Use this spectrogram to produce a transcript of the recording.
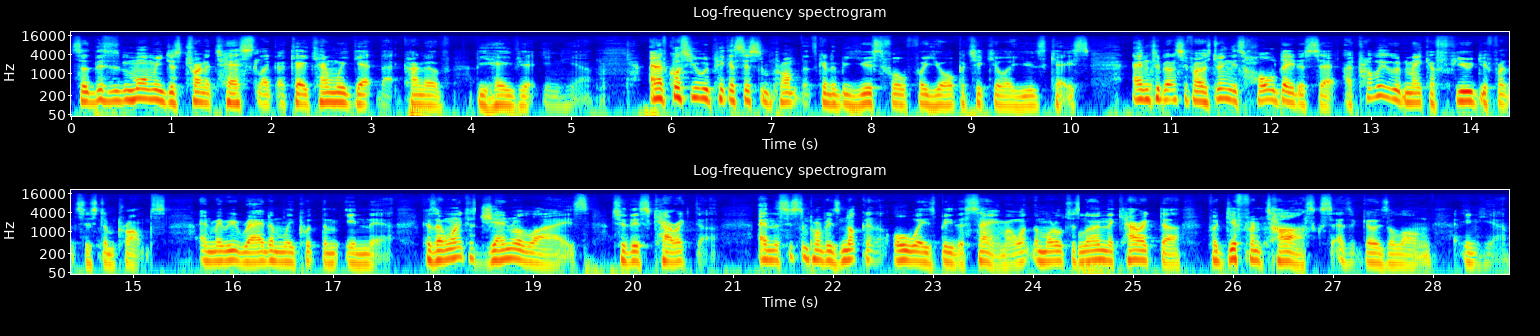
So this is more me just trying to test like, okay, can we get that kind of behavior in here? And of course, you would pick a system prompt that's going to be useful for your particular use case. And to be honest, if I was doing this whole data set, I probably would make a few different system prompts and maybe randomly put them in there because I wanted to generalize to this character. And the system prompt is not going to always be the same. I want the model to learn the character for different tasks as it goes along in here.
